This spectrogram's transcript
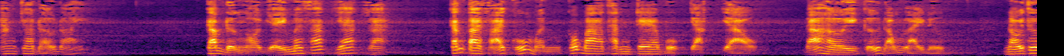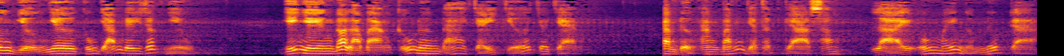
ăn cho đỡ đói. Cam đường ngồi dậy mới phát giác ra. Cánh tay phải của mình có ba thanh tre buộc chặt vào, đã hơi cử động lại được. Nội thương dường như cũng giảm đi rất nhiều. Dĩ nhiên đó là bàn cửu nương đã chạy chữa cho chàng. Cam đường ăn bánh và thịt gà xong, lại uống mấy ngụm nước trà.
